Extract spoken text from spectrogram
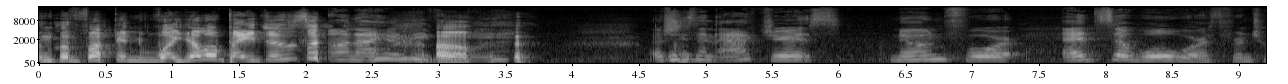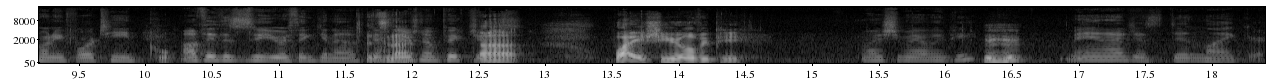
on the fucking what, yellow pages. on IMDb. Oh. oh, she's an actress known for Edsa Woolworth from 2014. Cool. I don't think this is who you were thinking of because there's no pictures. Uh, why is she your LVP? Why is she my LVP? Mm-hmm. Man, I just didn't like her.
